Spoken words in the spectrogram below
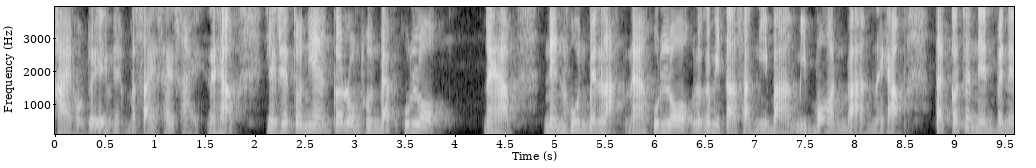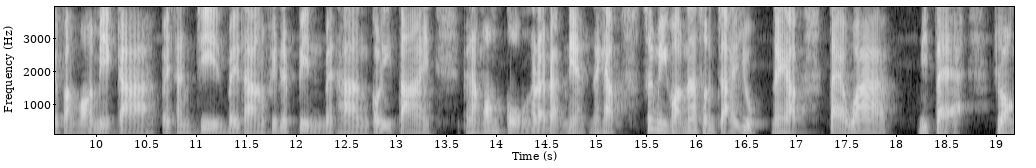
ค่ายของตัวเองเนี่ยมาใส่ใส่ใส่นะครับ อย่างเช่นตัวนี้ก็ลงทุนแบบหุ้นโลก นะครับเน้นหุ้นเป็นหลักนะหุ้นโลกแล้วก็มีตราสารหนี้บ้างมีบอลบ้างนะครับ แต่ก็จะเน้นไปในฝั่งของอเมริกา ไปทางจีน ไปทางฟิลิปปินส์ไปทางเกาหลีใต้ ไปทางฮ่องกงอะไรแบบนี้นะครับ ซึ่งมีความน่าสนใจอยู่นะครับ แต่ว่ามีแต่ลอง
